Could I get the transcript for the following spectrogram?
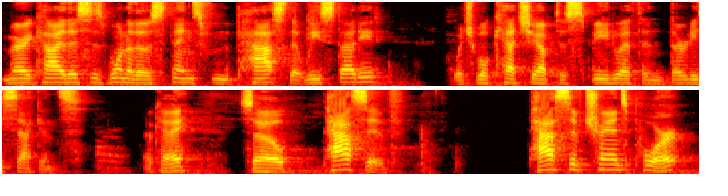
Mary Kai, this is one of those things from the past that we studied, which we'll catch you up to speed with in 30 seconds. Okay? So, passive. Passive transport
